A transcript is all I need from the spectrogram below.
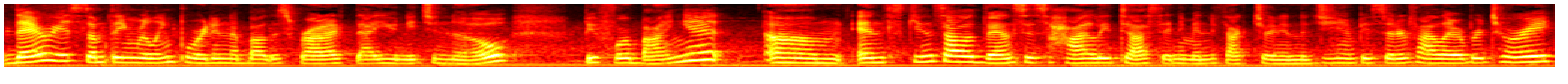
There is something really important about this product that you need to know before buying it. Um, and Skin Cell Advanced is highly tested and manufactured in a GMP certified laboratory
